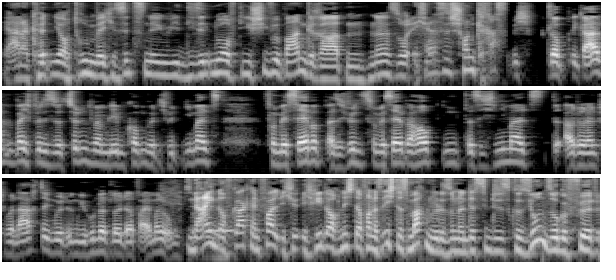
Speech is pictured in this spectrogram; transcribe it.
ja, da könnten ja auch drüben welche sitzen irgendwie, die sind nur auf die schiefe Bahn geraten, ne? So, ich, das ist schon krass. Ich glaube, egal, welche für eine Situation ich in meinem Leben kommen würde, ich würde niemals von mir selber, also ich würde jetzt von mir selber behaupten, dass ich niemals oder darüber nachdenken würde, irgendwie 100 Leute auf einmal umzubringen. Nein, auf gar keinen Fall. Ich, ich rede auch nicht davon, dass ich das machen würde, sondern dass die Diskussion so geführt,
